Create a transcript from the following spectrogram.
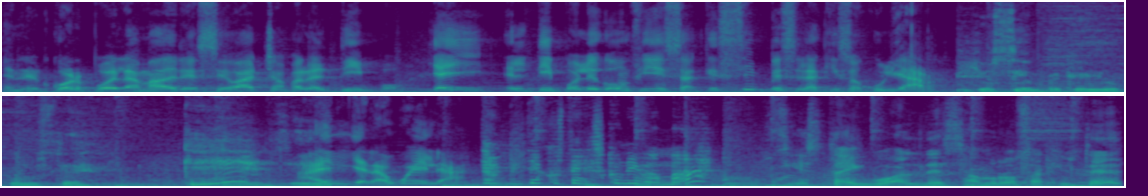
en el cuerpo de la madre, se va a chapar al tipo. Y ahí el tipo le confiesa que siempre se la quiso culiar. Yo siempre he querido con usted. ¿Qué? A él y a la abuela. ¿También te acostarías con mi mamá? Si está igual de sabrosa que usted,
